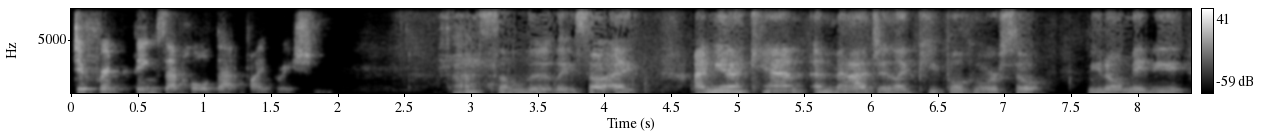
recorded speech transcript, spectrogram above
different things that hold that vibration. Absolutely. So I I mean I can't imagine like people who are so, you know, maybe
